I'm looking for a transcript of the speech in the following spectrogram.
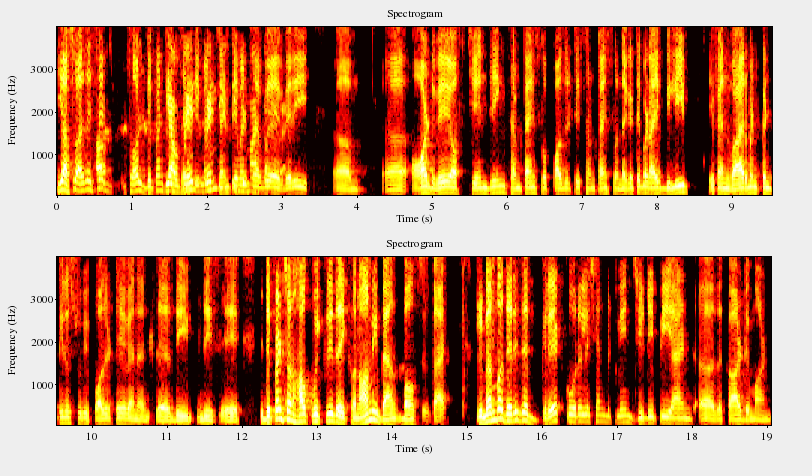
yeah, so as I said, it all depends yeah, on sentiment. When, when Sentiments have a very um, uh, odd way of changing, sometimes for positive, sometimes for negative. But I believe if environment continues to be positive and uh, the these uh, it depends on how quickly the economy bounces back remember there is a great correlation between gdp and uh, the car demand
